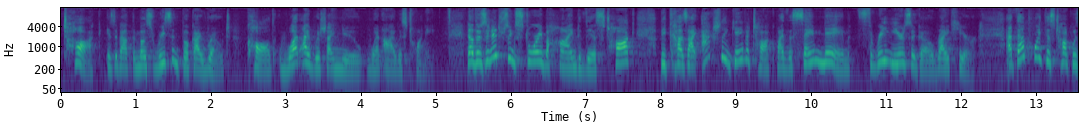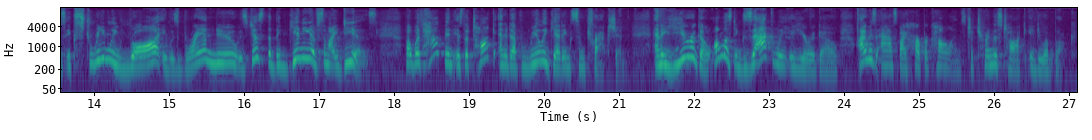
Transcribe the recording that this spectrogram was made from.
talk is about the most recent book I wrote called What I Wish I Knew When I Was 20. Now, there's an interesting story behind this talk because I actually gave a talk by the same name three years ago, right here. At that point, this talk was extremely raw, it was brand new, it was just the beginning of some ideas. But what happened is the talk ended up really getting some traction. And a year ago, almost exactly a year ago, I was asked by HarperCollins to turn this talk into a book.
